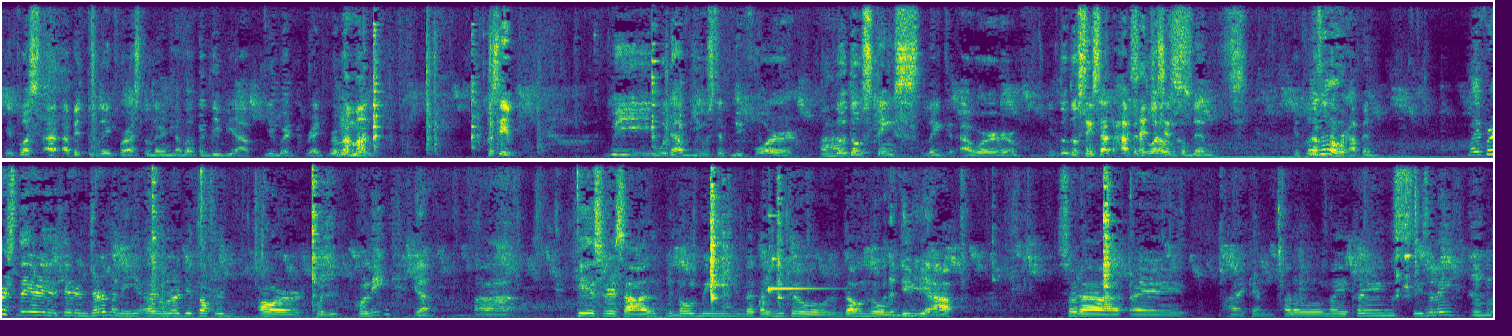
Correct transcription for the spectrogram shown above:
it was a, a bit too late for us to learn about the DB app. You were right. Remember? Naman. Because if we would have used it before, Uh-huh. tho- those things like our those things that happened to us in Essentials. Koblenz, it would have Also, never happened. My first day here- here in Germany, I already talked with our colleague. Yeah. Uh, he is Rizal. He told me that I need to download The DB DB app so that I I can follow my trains easily. hmm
